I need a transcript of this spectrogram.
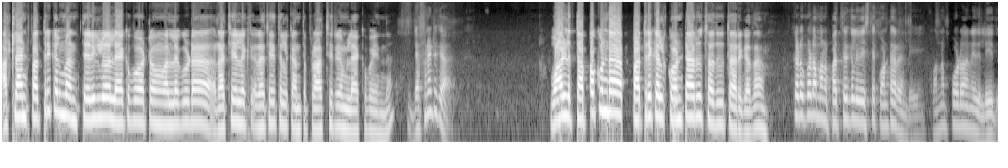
అట్లాంటి పత్రికలు మన తెలుగులో లేకపోవటం వల్ల కూడా రచయితలకు రచయితలకు అంత ప్రాచుర్యం లేకపోయిందా? డెఫినెట్గా. వాళ్ళు తప్పకుండా పత్రికలు కొంటారు చదువుతారు కదా. ఇక్కడ కూడా మన పత్రికలు వేస్తే కొంటారండి. కొనకపోవడం అనేది లేదు.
